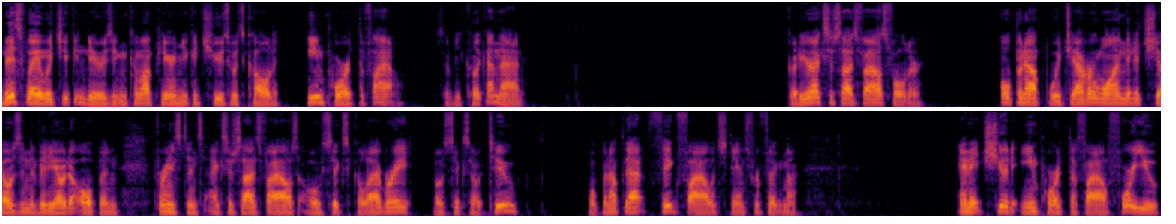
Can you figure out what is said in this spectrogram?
this way what you can do is you can come up here and you can choose what's called import the file. So if you click on that, go to your exercise files folder, open up whichever one that it shows in the video to open. For instance, exercise files 06 collaborate, 0602. Open up that Fig file, which stands for Figma, and it should import the file for you.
